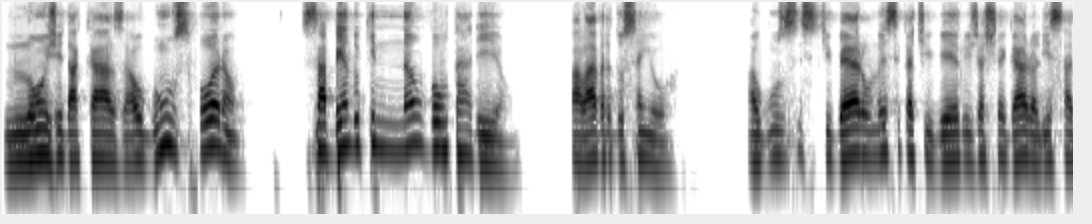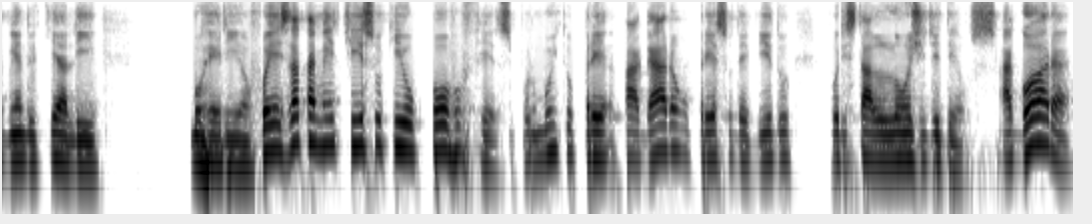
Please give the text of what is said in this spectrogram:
longe da casa. Alguns foram sabendo que não voltariam. Palavra do Senhor. Alguns estiveram nesse cativeiro e já chegaram ali sabendo que ali morreriam. Foi exatamente isso que o povo fez. Por muito pre... pagaram o preço devido por estar longe de Deus. Agora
